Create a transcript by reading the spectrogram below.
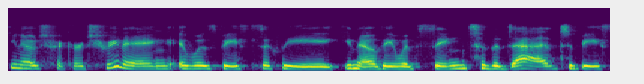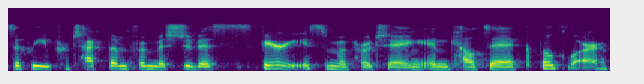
you know, trick or treating, it was basically, you know, they would sing to the dead to basically protect them from mischievous fairies from approaching in Celtic folklore.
